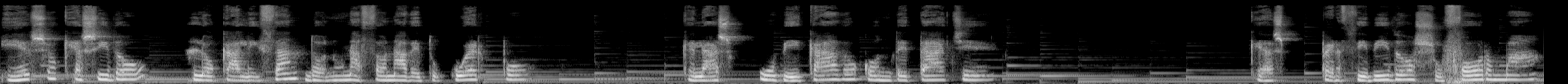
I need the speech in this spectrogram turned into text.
Y eso que has ido localizando en una zona de tu cuerpo, que la has ubicado con detalle, que has percibido su forma,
